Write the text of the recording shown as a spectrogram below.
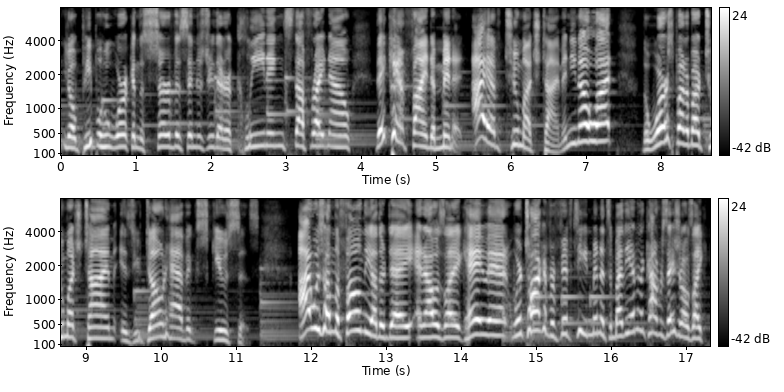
you know, people who work in the service industry that are cleaning stuff right now. They can't find a minute. I have too much time, and you know what? The worst part about too much time is you don't have excuses. I was on the phone the other day, and I was like, "Hey, man, we're talking for 15 minutes," and by the end of the conversation, I was like,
